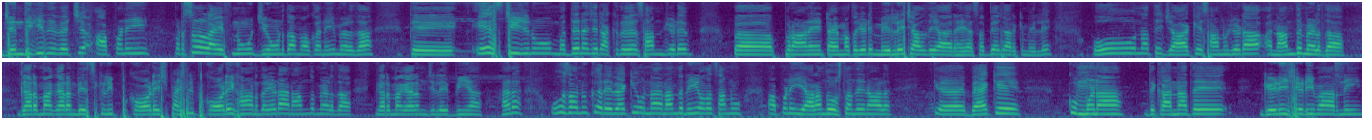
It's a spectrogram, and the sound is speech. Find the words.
ਜ਼ਿੰਦਗੀ ਦੇ ਵਿੱਚ ਆਪਣੀ ਪਰਸਨਲ ਲਾਈਫ ਨੂੰ ਜਿਉਣ ਦਾ ਮੌਕਾ ਨਹੀਂ ਮਿਲਦਾ ਤੇ ਇਸ ਚੀਜ਼ ਨੂੰ ਮੱਦੇਨਜ਼ਰ ਰੱਖਦੇ ਹੋਏ ਸਾਨੂੰ ਜਿਹੜੇ ਪੁਰਾਣੇ ਟਾਈਮਾਂ ਤੋਂ ਜਿਹੜੇ ਮੇਲੇ ਚੱਲਦੇ ਆ ਰਹੇ ਆ, ਸੱਭਿਆਚਾਰਕ ਮੇਲੇ ਉਹ ਉਹਨਾਂ ਤੇ ਜਾ ਕੇ ਸਾਨੂੰ ਜਿਹੜਾ ਆਨੰਦ ਮਿਲਦਾ ਗਰਮਾ ਗਰਮ ਬੇਸਿਕਲੀ ਪਕੌੜੇ ਸਪੈਸ਼ਲੀ ਪਕੌੜੇ ਖਾਣ ਦਾ ਜਿਹੜਾ ਆਨੰਦ ਮਿਲਦਾ ਗਰਮਾ ਗਰਮ ਜਲੇਬੀਆਂ, ਹਨਾ? ਉਹ ਸਾਨੂੰ ਘਰੇ ਬਹਿ ਕੇ ਉਹਨਾਂ ਆਨੰਦ ਨਹੀਂ ਆਉਂਦਾ, ਸਾਨੂੰ ਆਪਣੇ ਯਾਰਾਂ ਦੋਸਤਾਂ ਦੇ ਨਾਲ ਬਹਿ ਕੇ ਘੁੰਮਣਾ, ਦੁਕਾਨਾਂ ਤੇ ਗੇੜੀ ਛੇੜੀ ਮਾਰਨੀ,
